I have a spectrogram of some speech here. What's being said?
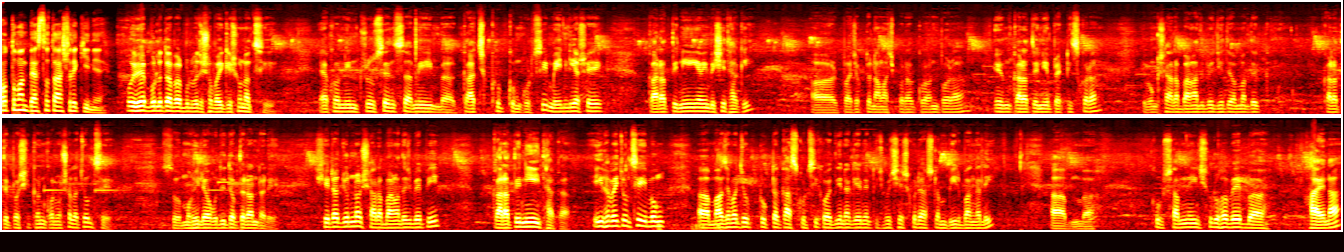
বর্তমান ব্যস্ততা আসলে কি নিয়ে? ওইভাবে বলে তো আবার বলব যে সবাইকে শোনাচ্ছি। এখন ইন্ট্রোসেন্স আমি কাজ খুব কম করছি। মেইনলি আসে কারাতে নিয়েই আমি বেশি থাকি। আর পাঁচক্ত নামাজ পড়া, কোরআন পড়া, এবং কারাতে নিয়ে প্র্যাকটিস করা। এবং সারা বাংলাদেশে যেহেতু আমাদের কারাতে প্রশিক্ষণ কর্মশালা চলছে সো মহিলা অধিদপ্তর আন্ডারে সেটার জন্য সারা বাংলাদেশব্যাপী কারাতে নিয়েই থাকা। এইভাবে চলছে এবং মাঝে মাঝে টুকটাক কাজ করছি। কয়েকদিন আগে আমি একটা ছবি শেষ করে আসলাম বীর বাঙালি। খুব সামনেই শুরু হবে বা, হায়না।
